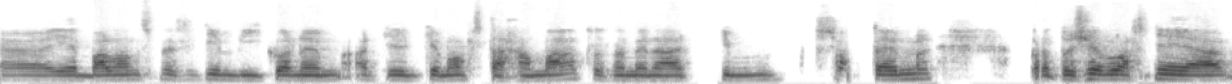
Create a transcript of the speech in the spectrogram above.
eh, je balans mezi tím výkonem a tě, těma vztahama, to znamená tím softem protože vlastně já,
